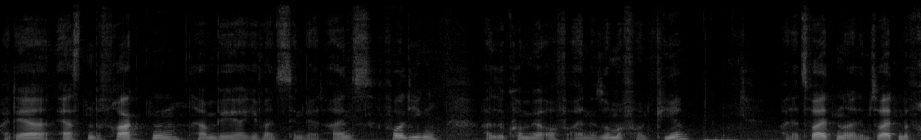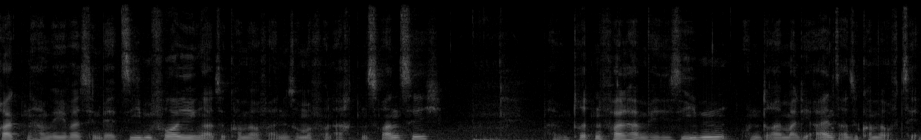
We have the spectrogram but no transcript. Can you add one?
Bei der ersten Befragten haben wir ja jeweils den Wert 1 vorliegen. Also kommen wir auf eine Summe von 4. Bei der zweiten oder dem zweiten Befragten haben wir jeweils den Wert 7 vorliegen, also kommen wir auf eine Summe von 28. Beim dritten Fall haben wir die 7 und dreimal die 1, also kommen wir auf 10.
